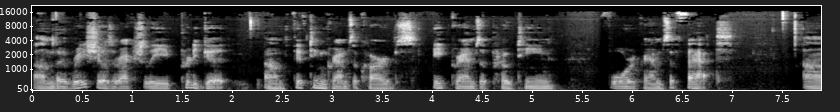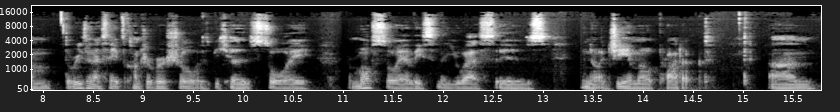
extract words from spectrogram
Um, the ratios are actually pretty good. Um, 15 grams of carbs, 8 grams of protein, 4 grams of fat. Um, the reason I say it's controversial is because soy, or most soy, at least in the U.S., is you know a GMO product. Um,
